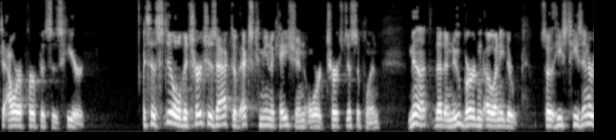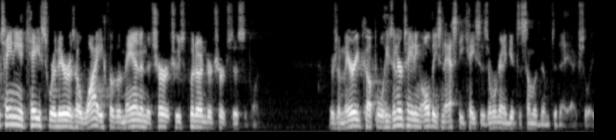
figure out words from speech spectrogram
to our purposes here. It says, Still, the church's act of excommunication or church discipline meant that a new burden. Oh, I need to. So he's, he's entertaining a case where there is a wife of a man in the church who's put under church discipline. There's a married couple. He's entertaining all these nasty cases, and we're going to get to some of them today, actually.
